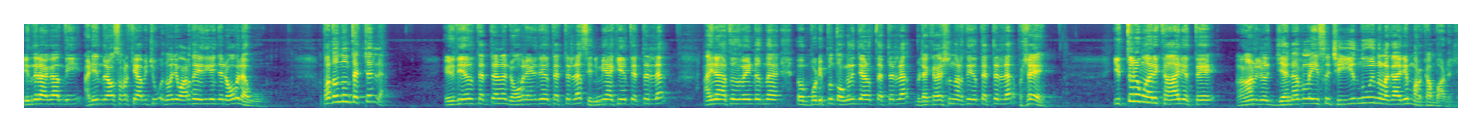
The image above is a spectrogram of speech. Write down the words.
ഇന്ദിരാഗാന്ധി അടിയന്തരാവസ്ഥ പ്രഖ്യാപിച്ചു എന്ന് പറഞ്ഞ് വാർത്ത എഴുതി കഴിഞ്ഞാൽ നോവലാവുമോ അപ്പം അതൊന്നും തെറ്റല്ല. എഴുതിയത് തെറ്റല്ല നോവൽ എഴുതിയത് തെറ്റല്ല സിനിമയാക്കിയത് തെറ്റല്ല. അതിനകത്ത് വേണ്ടുന്ന പൊടിപ്പും തൊങ്ങലും ചേർത്ത് തെറ്റല്ല ഡെക്കറേഷൻ നടത്തിയത് തെറ്റല്ല. പക്ഷേ ഇത്തരമൊരു കാര്യത്തെ ആളുകൾ ജനറലൈസ് ചെയ്യുന്നു എന്നുള്ള കാര്യം മറക്കാൻ പാടില്ല.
